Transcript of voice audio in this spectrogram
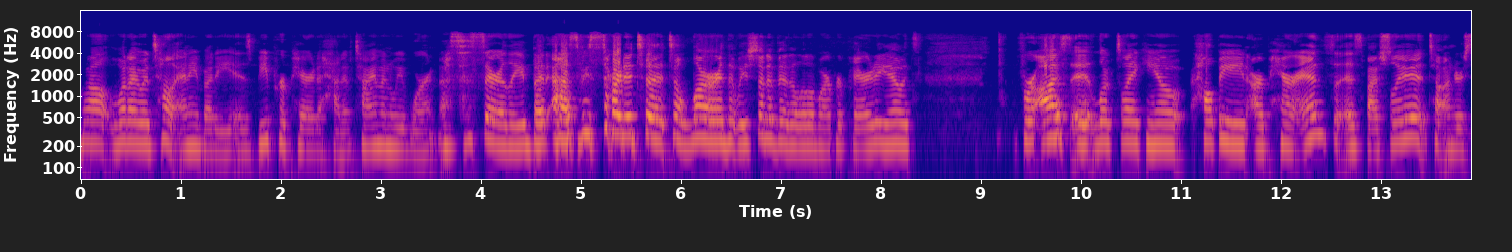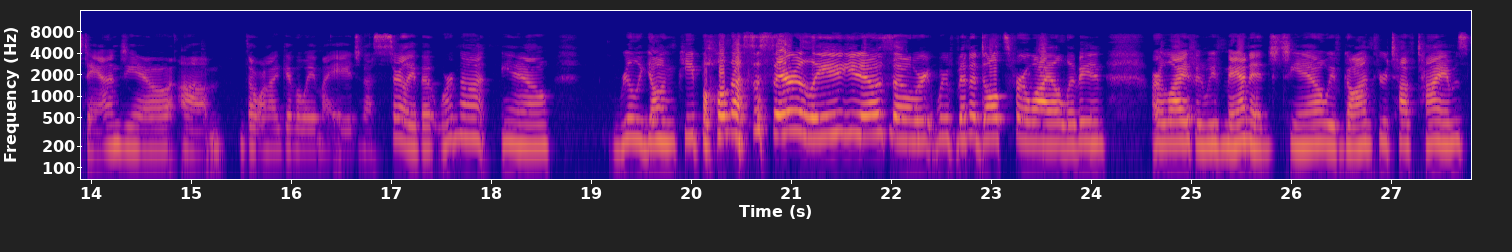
well, what I would tell anybody is be prepared ahead of time, and we weren't necessarily. But as we started to to learn that we should have been a little more prepared, you know, it's for us. It looked like you know helping our parents, especially, to understand. You know, um, don't want to give away my age necessarily, but we're not, you know, really young people necessarily, you know, so we we've been adults for a while living our life and we've managed, you know, we've gone through tough times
